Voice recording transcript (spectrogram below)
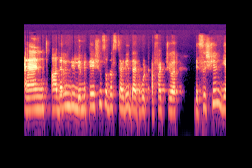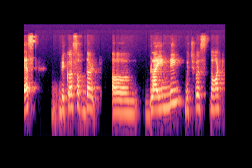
And are there any limitations of the study that would affect your decision? Yes, because of the um, blinding, which was not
